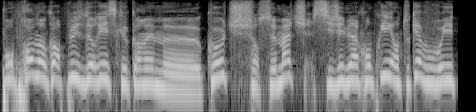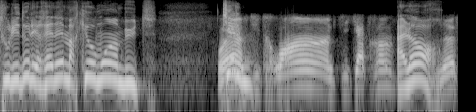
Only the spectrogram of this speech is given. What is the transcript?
Pour prendre encore plus de risques quand même, euh, coach, sur ce match, si j'ai bien compris, en tout cas, vous voyez tous les deux les Rennais marquer au moins un but. Ouais, Quel- un petit 3-1, un petit 4-1. Alors, 9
